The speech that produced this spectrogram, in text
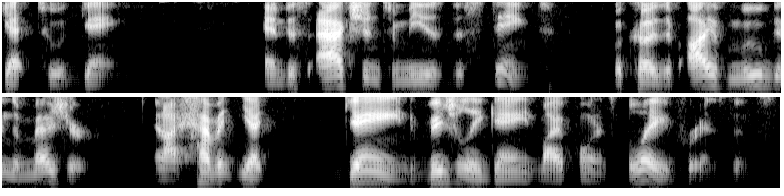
get to a gain. And this action to me is distinct because if I've moved into measure and I haven't yet gained, visually gained my opponent's blade, for instance,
